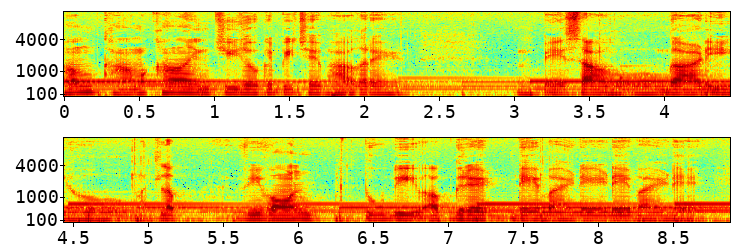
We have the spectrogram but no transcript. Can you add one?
हम खाम खां इन चीज़ों के पीछे भाग रहे हैं। पैसा हो, गाड़ी हो मतलब we want to be upgrade day by day day by day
